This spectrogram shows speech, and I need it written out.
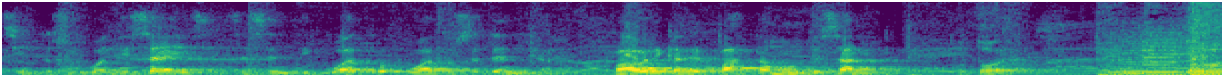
156 64 470. Fábrica de pasta Montesanto, Totoras. Todo.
